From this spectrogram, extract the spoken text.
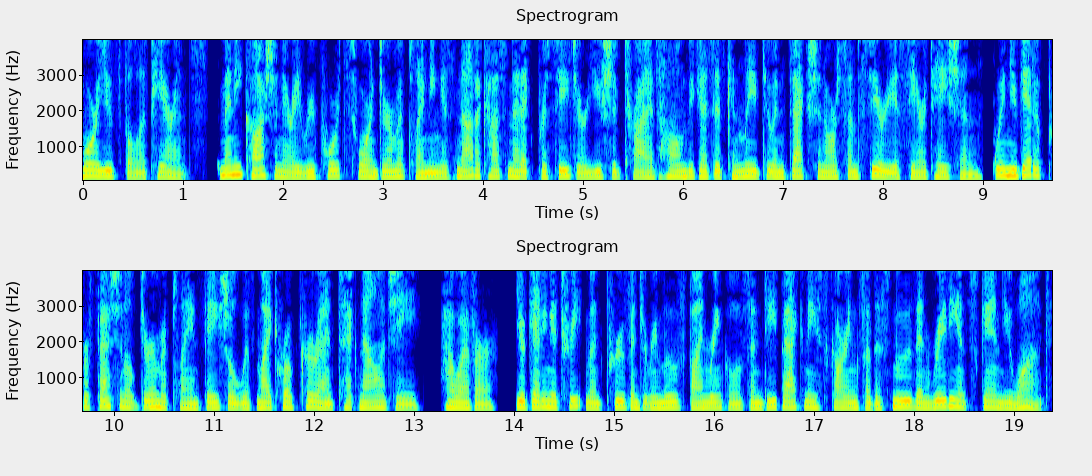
more youthful appearance. Many cautionary reports warn dermaplaning is not a cosmetic procedure you should try at home because it can lead to infection or some serious irritation. When you get a professional dermaplane facial with microcurrent technology, however, you're getting a treatment proven to remove fine wrinkles and deep acne scarring for the smooth and radiant skin you want.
